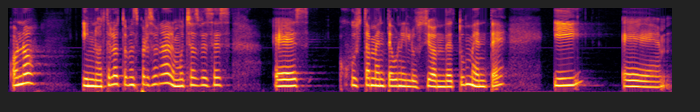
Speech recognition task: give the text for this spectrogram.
o no. Y no te lo tomes personal. Muchas veces es justamente una ilusión de tu mente y eh,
